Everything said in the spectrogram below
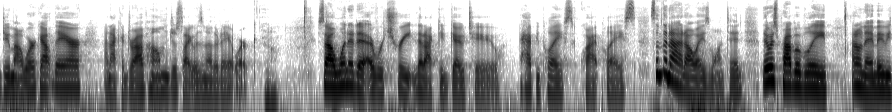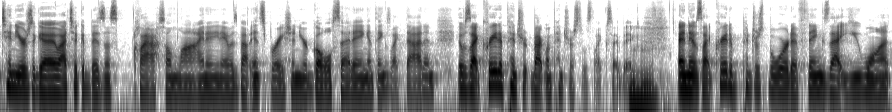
do my work out there, and I could drive home just like it was another day at work. Yeah. So I wanted a, a retreat that I could go to, happy place, quiet place, something I had always wanted. There was probably, I don't know, maybe 10 years ago, I took a business class online and, you know, it was about inspiration, your goal setting and things like that. And it was like create a Pinterest, back when Pinterest was like so big. Mm-hmm. And it was like create a Pinterest board of things that you want,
